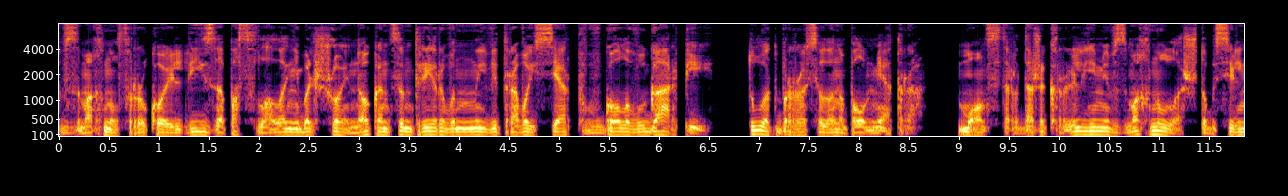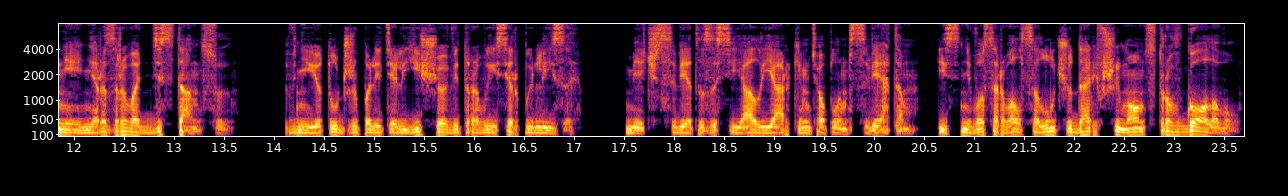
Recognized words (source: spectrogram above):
Взмахнув рукой, Лиза послала небольшой, но концентрированный ветровой серп в голову гарпии. Ту отбросила на полметра. Монстр даже крыльями взмахнула, чтобы сильнее не разрывать дистанцию. В нее тут же полетели еще ветровые серпы Лизы. Меч света засиял ярким теплым светом, и с него сорвался луч, ударивший монстру в голову.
